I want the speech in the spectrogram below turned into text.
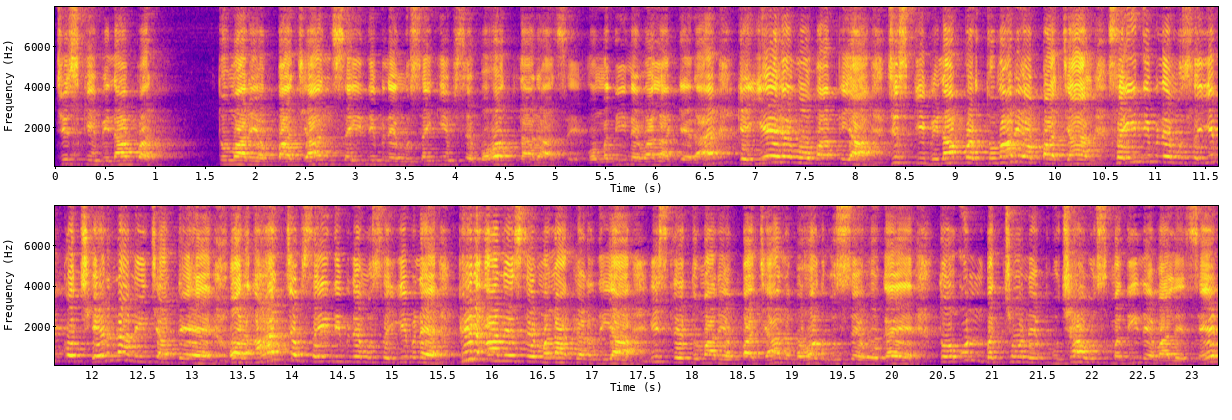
جس کی بنا پر تمہارے ابا جان سعید ابن مسیب سے بہت ناراض ہے۔ وہ مدینے والا کہہ رہا ہے کہ یہ ہے وہ واقعہ جس کی بنا پر تمہارے ابا جان سعید ابن مسیب کو چھیڑنا نہیں چاہتے ہیں۔ اور آج جب سعید ابن مسیب نے پھر آنے سے منع کر دیا، اس لیے تمہارے ابا جان بہت غصے ہو گئے۔ تو ان بچوں نے پوچھا اس مدینے والے سے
